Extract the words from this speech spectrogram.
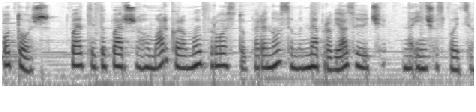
Отож, петлі до першого маркера ми просто переносимо, не пров'язуючи на іншу спицю.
